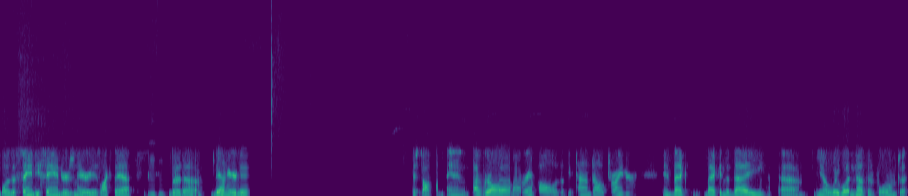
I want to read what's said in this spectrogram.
was it Sandy Sanders and areas like that. hmm But uh, down here, in just awesome. And I've grown up. My grandpa was a big-time dog trainer, and back back in the day, uh, you know, it wasn't nothing for him to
